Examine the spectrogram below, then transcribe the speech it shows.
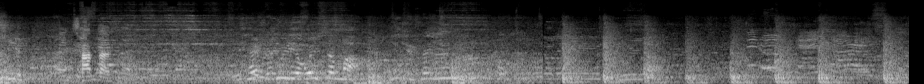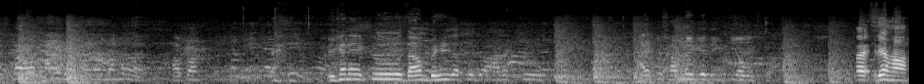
七。查单。太贵了，为什么？你只是英语。这种便宜的二十七。那我看一个，看到吗？好吧。এখানে একটু দাম বেশি যাচ্ছে তো আর একটু আর একটু সামনে গিয়ে দেখি কি অবস্থা রে হ্যাঁ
